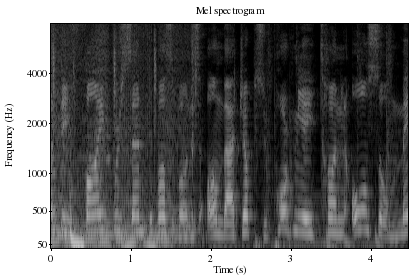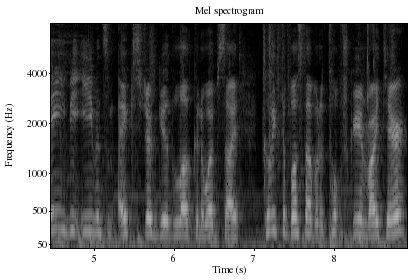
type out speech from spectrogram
Want a 5% deposit bonus on datdrop, support me a ton. And also maybe even some extra good luck on the website, click the plus tab on the top screen right here,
